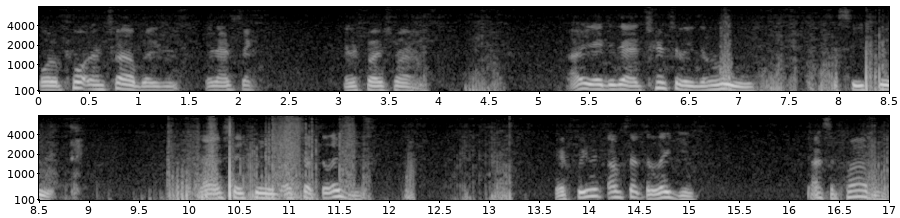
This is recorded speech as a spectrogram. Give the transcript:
or the Portland Trailblazers in that second in the first round. I think they did that intentionally to lose to see Phoenix. Now I'm saying Phoenix upset the Lakers. If Phoenix upset the Lakers, that's a problem.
